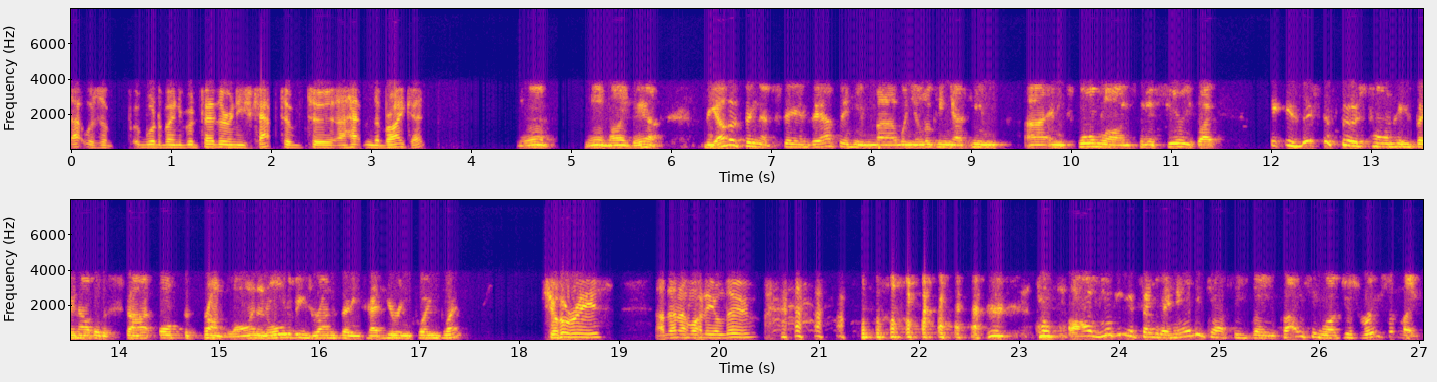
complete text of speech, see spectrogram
that was a would have been a good feather in his cap to to uh, happen to break it. Yeah, yeah, no doubt. The other thing that stands out for him uh, when you're looking at him uh, and his form lines for this series, though, is this the first time he's been able to start off the front line and all of his runs that he's had here in Queensland? Sure is. I don't know what he'll do. I was looking at some of the handicaps he's been facing, like just recently,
